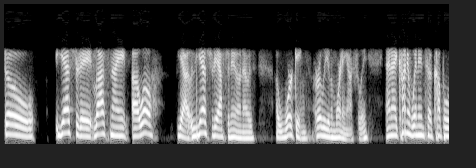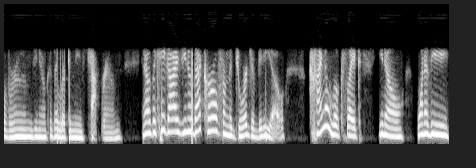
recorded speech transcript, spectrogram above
so yesterday, last night, uh, well, yeah, it was yesterday afternoon. I was uh, working early in the morning actually. And I kind of went into a couple of rooms, you know, cause I work in these chat rooms. And I was like, hey guys, you know, that girl from the Georgia video kind of looks like, you know, one of the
